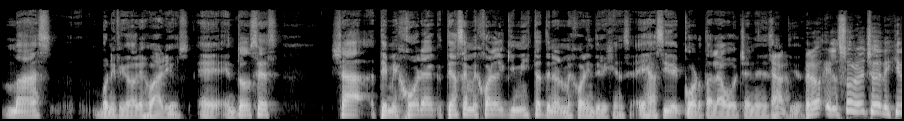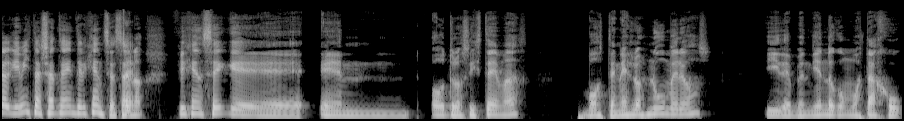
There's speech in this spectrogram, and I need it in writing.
más bonificadores varios. Eh, entonces ya te mejora, te hace mejor alquimista tener mejor inteligencia. Es así de corta la bocha en ese Claro, sentido. Pero el solo hecho de elegir alquimista ya te da inteligencia. O sea, Sí. no- fíjense que en otros sistemas vos tenés los números y dependiendo cómo está, ju-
